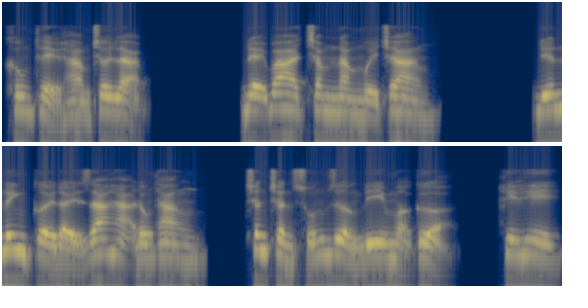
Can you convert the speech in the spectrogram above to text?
không thể ham chơi lạp. Đệ 350 trang. Điền Ninh cười đẩy ra hạ đông thăng, chân trần xuống giường đi mở cửa, hi hi,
